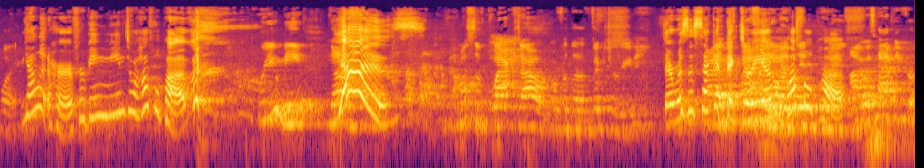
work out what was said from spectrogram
what? yell at her for being mean to a Hufflepuff. Were you mean? No. yes! I must have blacked out over the victory. There was a second I- victory of I didn't win. Hufflepuff. I was happy for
